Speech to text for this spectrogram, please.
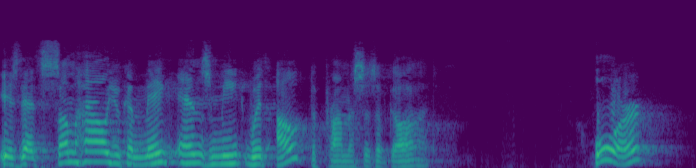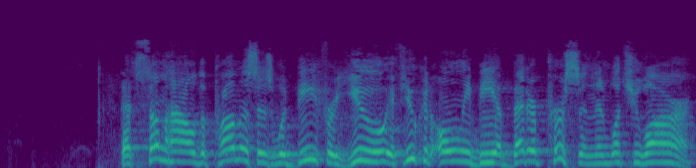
is that somehow you can make ends meet without the promises of God. Or that somehow the promises would be for you if you could only be a better person than what you are.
